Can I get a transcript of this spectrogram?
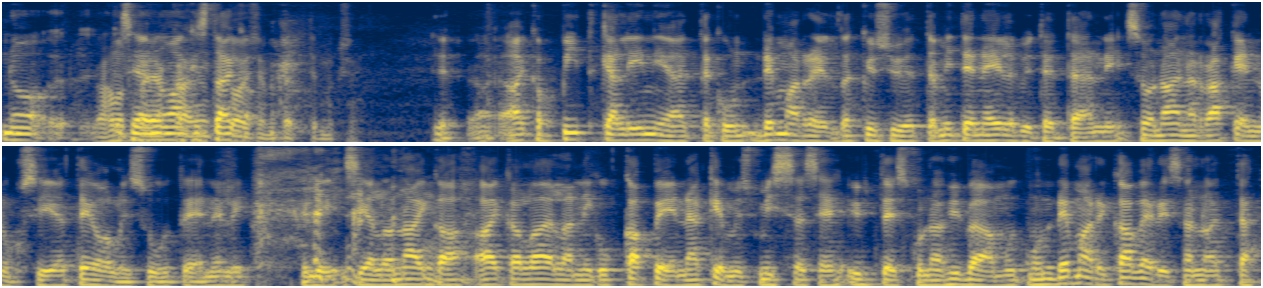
No, se on oikeastaan... Toisen pettymyksen. Aika pitkä linja, että kun demareilta kysyy, että miten elvytetään, niin se on aina rakennuksiin ja teollisuuteen. Eli, eli siellä on aika, aika lailla niin kuin kapea näkemys, missä se yhteiskunnan hyvä on. Mutta mun demarikaveri sanoi, että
